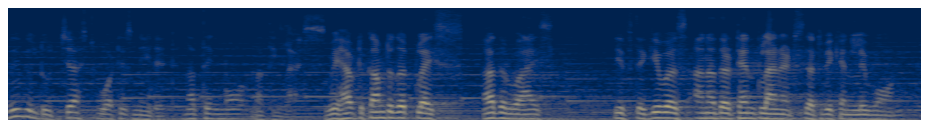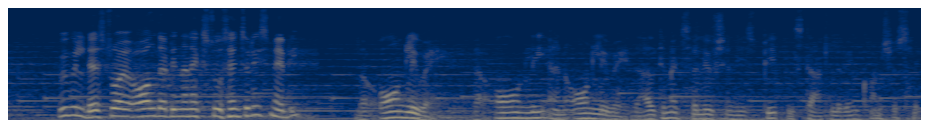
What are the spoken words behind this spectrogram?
we will do just what is needed, nothing more, nothing less. We have to come to that place, otherwise if they give us another ten planets that we can live on, we will destroy all that in the next two centuries maybe. The only way, the only and only way, the ultimate solution is people start living consciously.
